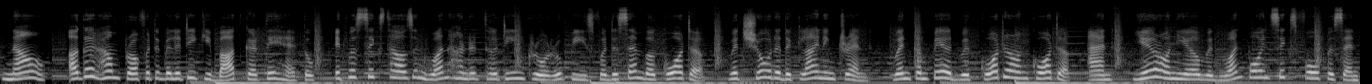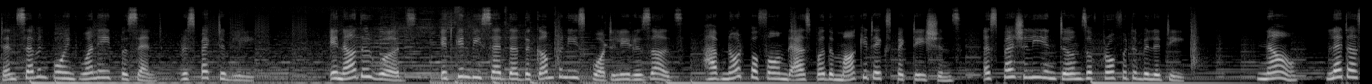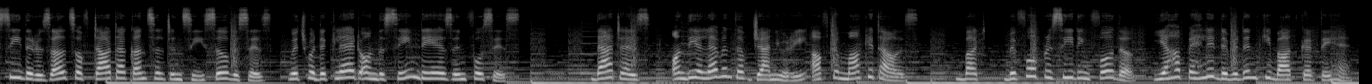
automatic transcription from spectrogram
Now अगर हम profitability की बात करते हैं तो it was 6113 crore rupees for December quarter, which showed a declining trend when compared with quarter on quarter and year on year with 1.64% and 7.18% respectively. In other words, it can be said that the company's quarterly results have not performed as per the market expectations, especially in terms of profitability. Now, let us see the results of Tata Consultancy Services, which were declared on the same day as Infosys. That is, on the 11th of January after market hours. But before proceeding further, यहाँ पहले dividend की बात करते हैं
